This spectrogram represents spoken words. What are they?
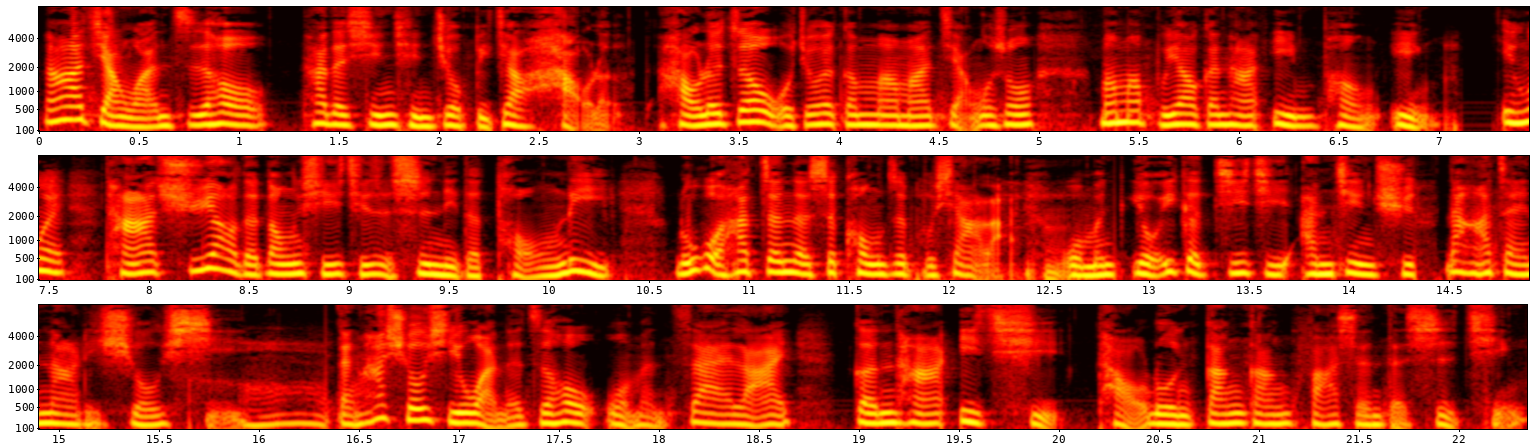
然后他讲完。之后，他的心情就比较好了。好了之后，我就会跟妈妈讲，我说：“妈妈不要跟他硬碰硬，因为他需要的东西其实是你的同力。如果他真的是控制不下来，我们有一个积极安静区，让他在那里休息。等他休息完了之后，我们再来跟他一起讨论刚刚发生的事情。”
